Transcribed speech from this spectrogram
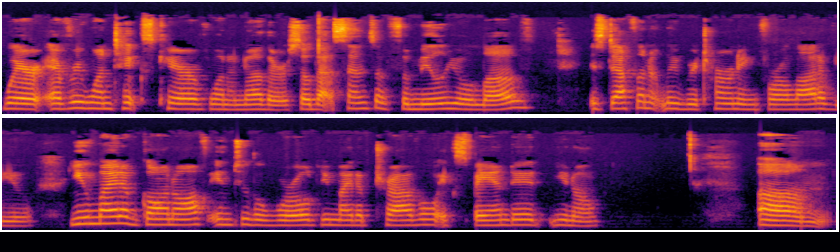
where everyone takes care of one another. So that sense of familial love is definitely returning for a lot of you. You might have gone off into the world. You might have traveled, expanded, you know, um,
